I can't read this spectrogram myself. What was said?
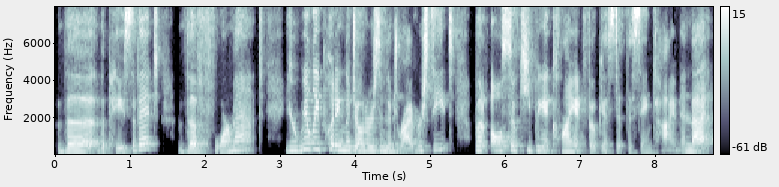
the the pace of it the format you're really putting the donors in the driver's seat but also keeping it client focused at the same time and that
